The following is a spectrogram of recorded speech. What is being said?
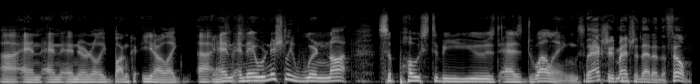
uh, and and and early bunker. You know, like uh, and and they were initially were not supposed to be used as dwellings. they actually mentioned that in the film.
